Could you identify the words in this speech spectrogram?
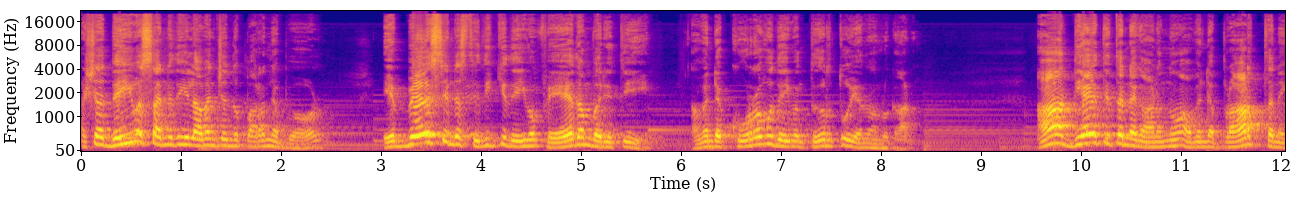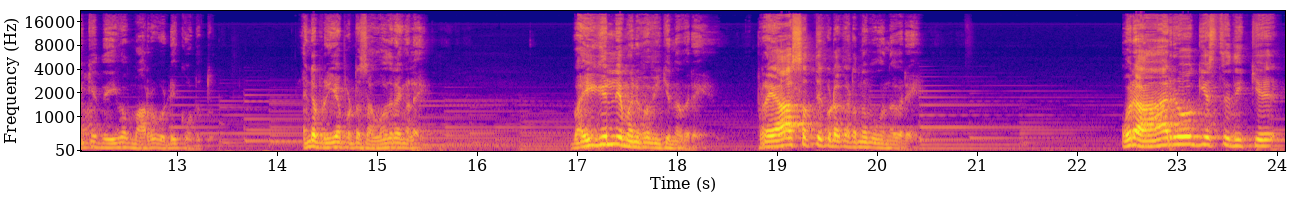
പക്ഷെ ദൈവസന്നിധിയിൽ അവൻ ചെന്ന് പറഞ്ഞപ്പോൾ എബേസിന്റെ സ്ഥിതിക്ക് ദൈവം ഭേദം വരുത്തി അവന്റെ കുറവ് ദൈവം തീർത്തു എന്ന് നമ്മൾ കാണും. ആ അധ്യായത്തിൽ തന്നെ കാണുന്നു അവന്റെ പ്രാർത്ഥനയ്ക്ക് ദൈവം മറുപടി കൊടുത്തു. എന്റെ പ്രിയപ്പെട്ട സഹോദരങ്ങളെ വൈകല്യം അനുഭവിക്കുന്നവരെ പ്രയാസത്തിൽ കൂടെ കടന്നു പോകുന്നവരെ ഒരാരോഗ്യസ്ഥിതിക്ക്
